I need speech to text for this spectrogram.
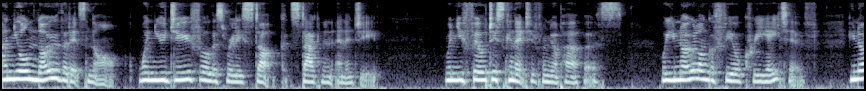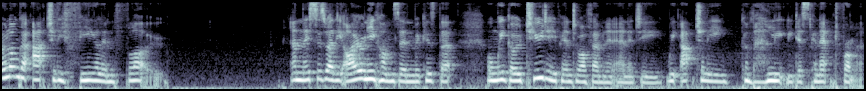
And you'll know that it's not when you do feel this really stuck, stagnant energy, when you feel disconnected from your purpose, where you no longer feel creative, you no longer actually feel in flow. And this is where the irony comes in because that when we go too deep into our feminine energy, we actually completely disconnect from it.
